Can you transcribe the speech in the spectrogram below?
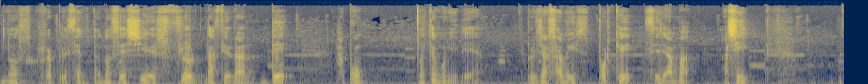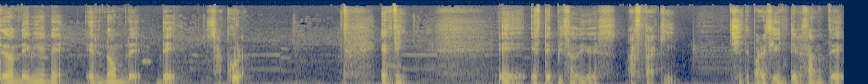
nos representa. No sé si es flor nacional de Japón, no tengo ni idea. Pero ya sabéis por qué se llama así. De dónde viene el nombre de Sakura. En fin, eh, este episodio es hasta aquí. Si te pareció interesante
